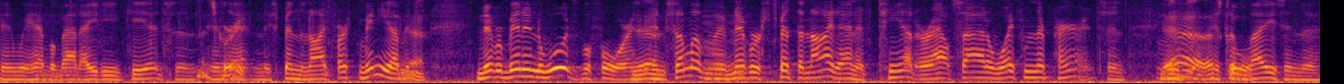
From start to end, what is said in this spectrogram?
and we have about 80 kids, and, That's and, great. That, and they spend the night first. Many of them Yeah. never been in the woods before, and, Yeah. and some of them have never spent the night in a tent or outside away from their parents, and Yeah, it's, that's it's cool. amazing. The,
